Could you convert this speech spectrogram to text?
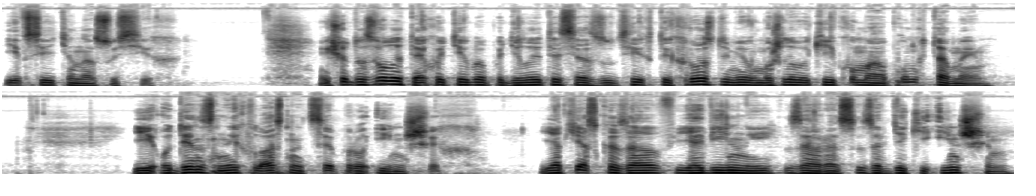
і в світі нас усіх. Якщо дозволите, я хотів би поділитися з усіх тих роздумів, можливо, кількома пунктами. І один з них, власне, це про інших. Як я сказав, я вільний зараз завдяки іншим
